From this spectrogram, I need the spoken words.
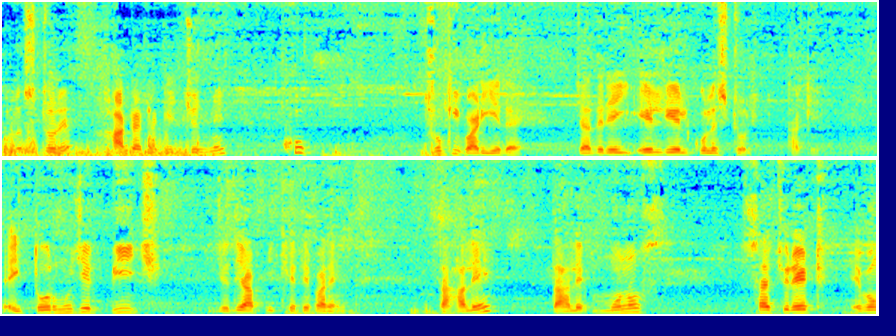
কোলেস্টোরে হার্ট অ্যাটাকের জন্যে খুব ঝুঁকি বাড়িয়ে দেয় যাদের এই এলডিএল কোলেস্ট্রল থাকে। এই তরমুজের বীজ যদি আপনি খেতে পারেন, তাহলে তাহলে মনোস্যাচুরেট এবং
